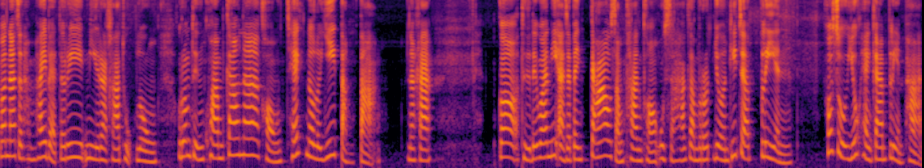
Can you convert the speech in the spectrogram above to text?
ก็น่าจะทำให้แบตเตอรี่มีราคาถูกลง รวมถึงความก้าวหน้าของเทคโนโลยีต่างๆนะคะ ก็ถือได้ว่านี่อาจจะเป็นก้าวสำคัญของอุตสาหกรรมรถยนต์ที่จะเปลี่ยนเข้าสู่ยุคแห่งการเปลี่ยนผ่าน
